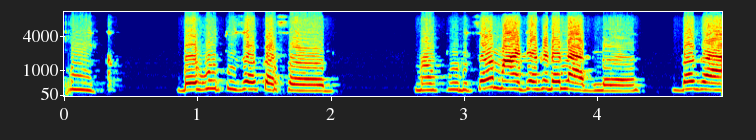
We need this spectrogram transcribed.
ठीक बघू तुझं कसं. मग पुढचं माझ्याकडे लागलं. बघा.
